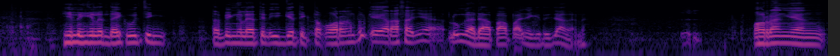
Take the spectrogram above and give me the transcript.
Healing-healing tai kucing. Tapi ngeliatin IG TikTok orang tuh kayak rasanya lu nggak ada apa-apanya gitu, jangan. Orang yang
